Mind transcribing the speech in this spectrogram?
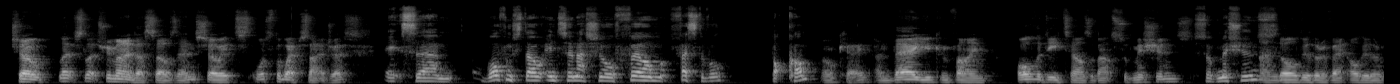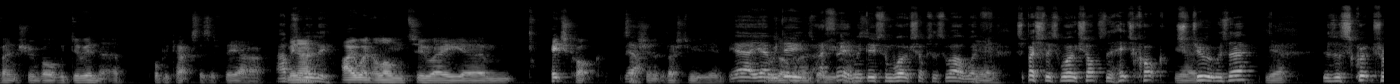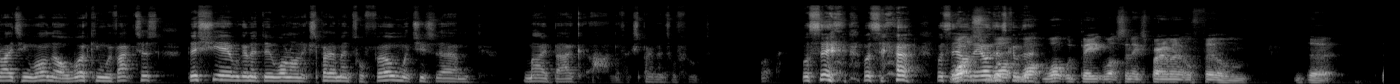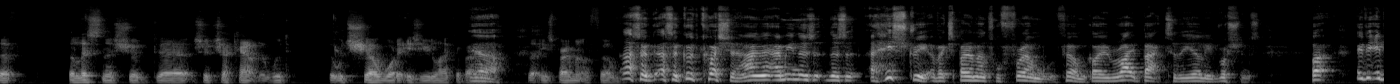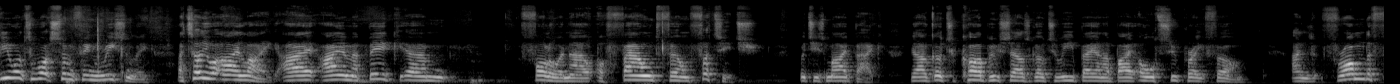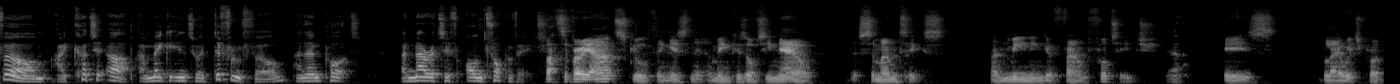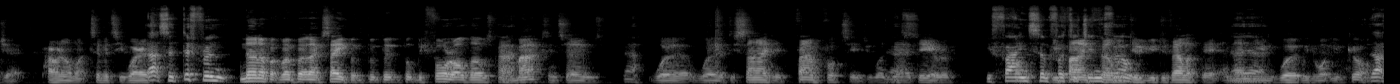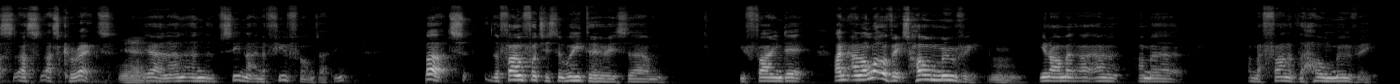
So let's let's remind ourselves then. So it's what's the website address? It's um, Walthamstow International Film Festival dot com. Okay, and there you can find all the details about submissions Submissions. and all the other event, all the other events you're involved with doing that are public access if they are. Absolutely. I, mean, I, I went along to a um, Hitchcock Yeah. session at the Vestry Museum. yeah, yeah, we do. That's it. We do some workshops as well with Yeah. specialist workshops. The Hitchcock. Yeah. Stuart was there. Yeah. There's a script writing one or working with actors. This year we're going to do one on experimental film, which is um, my bag. Oh, I love experimental films. We'll see. We'll see. How, we'll see how the others what, come what, what would be what's an experimental film that that the listener should uh, should check out that would that would show what it is you like about Yeah. that experimental film? That's a that's a good question. I mean, I mean there's there's a, a history of experimental film film going right back to the early Russians. But if, if you want to watch something recently, I tell you what I like. I, I am a big um, follower now of found film footage, which is my bag. Yeah, I'll go to car boot sales, go to eBay, and I buy old Super 8 film. And from the film, I cut it up and make it into a different film, and then put a narrative on top of it. That's a very art school thing, isn't it? I mean, because obviously now the semantics and meaning of found footage Yeah, is Blair Witch Project, Paranormal Activity, whereas that's a different. no, no, but, but but like I say, but but, but, before all those kind of marketing terms Yeah. were were decided, found footage was Yes. the idea of You find some you footage find in film, film. You, do, you develop it, and Yeah, then yeah. you work with what you've got. That's that's that's correct. Yeah. yeah, and, and, and I've seen that in a few films, I think. But the found footage that we do is um, you find it, and, and a lot of it's home movie. Mm. You know, I'm a, I'm, I'm a I'm a fan of the home movie.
